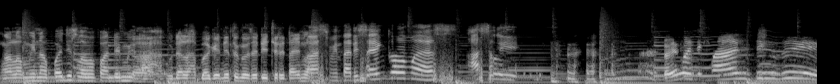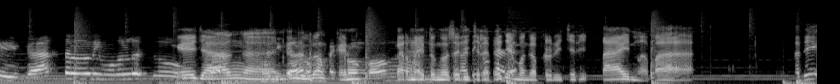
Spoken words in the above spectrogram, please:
ngalamin apa aja selama pandemi? Ya. Ah, udahlah bagian itu gak usah diceritain lah. mas minta disenggol mas asli Tapi mancing-mancing sih, gatel nih mulut tuh. Eh jangan, kan gue bilang kan karena itu gak usah diceritain ada- emang gak perlu diceritain lah pak. tadi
